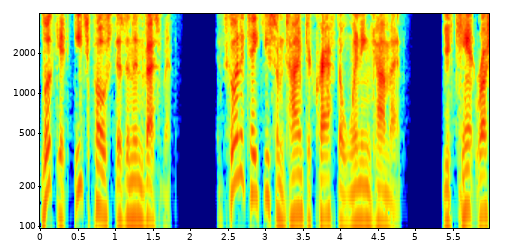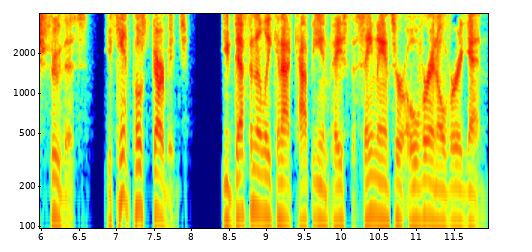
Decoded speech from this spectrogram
Look at each post as an investment. It's going to take you some time to craft a winning comment. You can't rush through this. You can't post garbage. You definitely cannot copy and paste the same answer over and over again.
